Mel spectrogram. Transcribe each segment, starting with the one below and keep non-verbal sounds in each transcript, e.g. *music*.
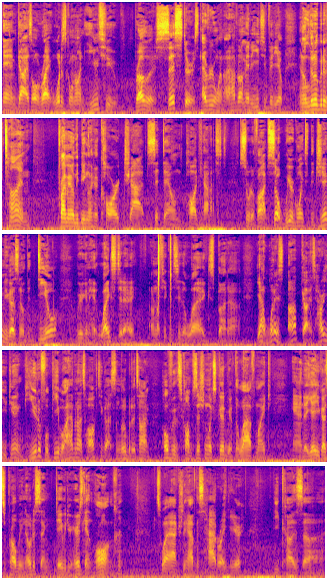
And guys, all right, what is going on YouTube? Brothers, sisters, everyone. I have not made a YouTube video in a little bit of time, primarily being like a car chat, sit down podcast sort of vibe. So, we are going to the gym. You guys know the deal. We are going to hit legs today. I don't know if you can see the legs, but uh, yeah, what is up, guys? How are you doing? Beautiful people. I have not talked to you guys in a little bit of time. Hopefully, this composition looks good. We have the lav mic. And uh, yeah, you guys are probably noticing, David, your hair's getting long. *laughs* That's why I actually have this hat right here because uh,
